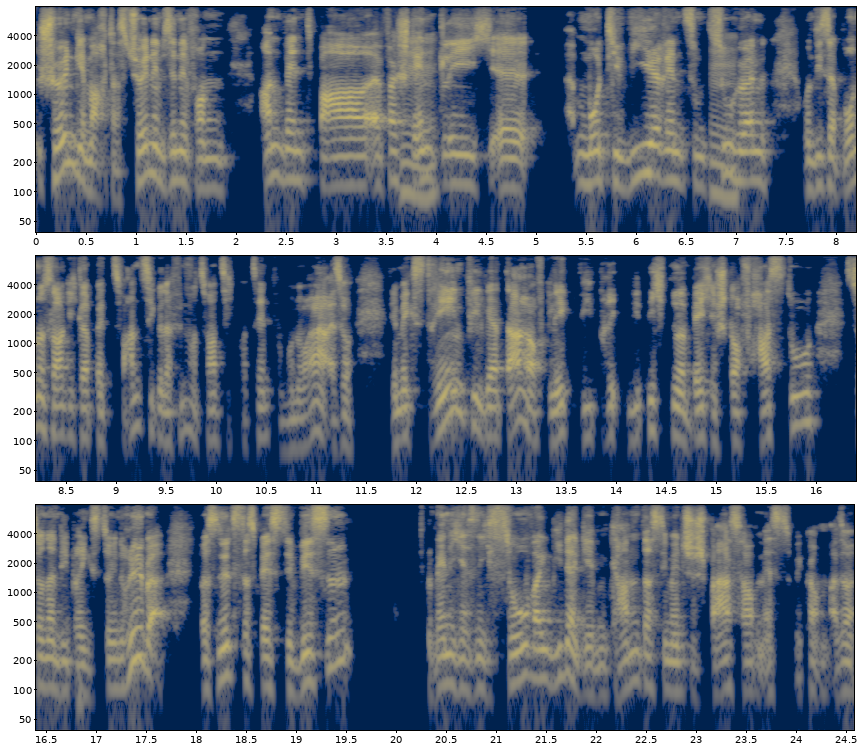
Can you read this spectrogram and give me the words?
schön gemacht hast. Schön im Sinne von anwendbar, äh, verständlich, mhm. motivierend zum mhm. Zuhören. Und dieser Bonus lag, ich glaube, bei 20 oder 25 Prozent vom Honorar. Also die haben extrem viel Wert darauf gelegt, wie, wie nicht nur welchen Stoff hast du, sondern wie bringst du ihn rüber. Was nützt das beste Wissen, wenn ich es nicht so weit wiedergeben kann, dass die Menschen Spaß haben, es zu bekommen. Also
